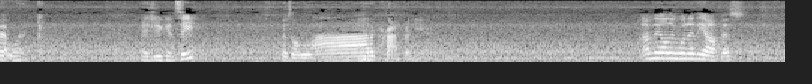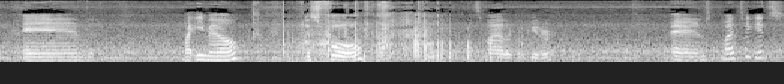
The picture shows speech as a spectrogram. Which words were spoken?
at work. As you can see, there's a lot of crap in here. I'm the only one in the office, and my email is full. That's my other computer. And my tickets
